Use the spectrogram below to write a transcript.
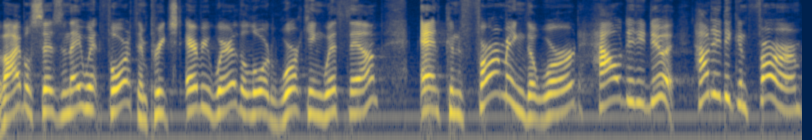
The Bible says, And they went forth and preached everywhere, the Lord working with them and confirming the word. How did he do it? How did he confirm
